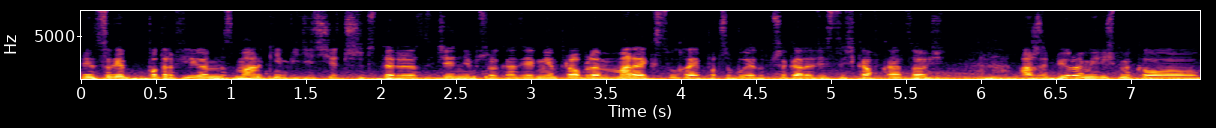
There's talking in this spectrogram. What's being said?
Więc słuchaj, potrafiłem z Markiem widzieć się 3-4 razy dziennie przy okazji. Jak miałem problem, Marek, słuchaj, potrzebuję tu przegadać, jesteś kawka, coś? A że biuro mieliśmy koło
